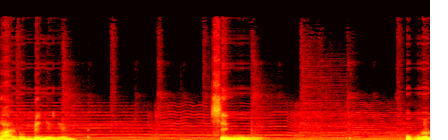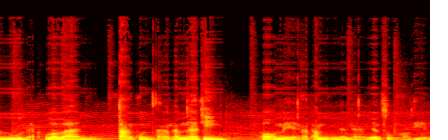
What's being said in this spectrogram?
บ้านผมเป็นอย่างนั้น ซึ่ง ผมก็รู้แหละว่าบ้านต่างคนต่างทำหน้าที่ พ่อแม่เขาทำอย่างนั้นหาเงินส่งเราเรียน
